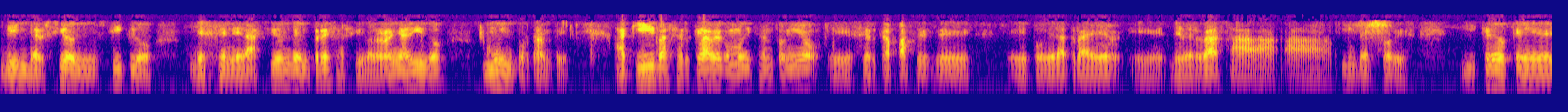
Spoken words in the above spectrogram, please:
de inversión, un ciclo de generación de empresas y valor añadido muy importante. Aquí va a ser clave, como dice Antonio, eh, ser capaces de eh, poder atraer de verdad a inversores y creo que,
